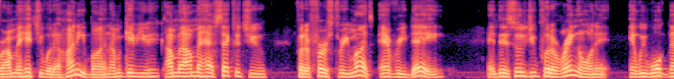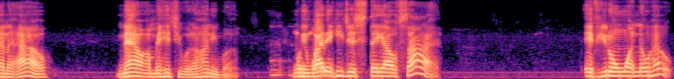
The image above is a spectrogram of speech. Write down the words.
where I'm gonna hit you with a honey bun. I'm gonna give you, I'm, I'm gonna have sex with you for the first three months every day. And then as soon as you put a ring on it and we walk down the aisle, now I'm gonna hit you with a honey bun. When why didn't he just stay outside? If you don't want no help,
